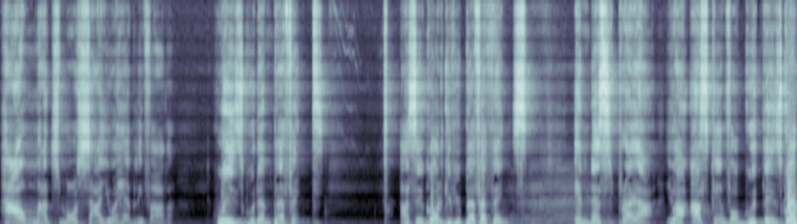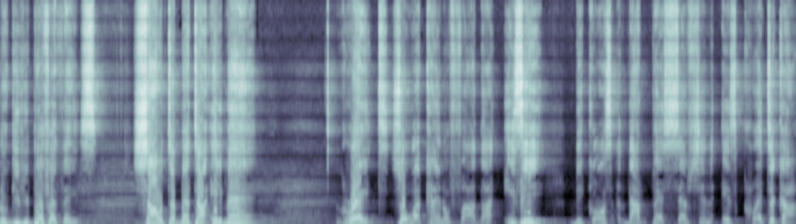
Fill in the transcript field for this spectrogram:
how much more shall your heavenly Father, who is good and perfect, I see God give you perfect things. In this prayer, you are asking for good things, God will give you perfect things. Shout a better amen. Great. So, what kind of father is he? Because that perception is critical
